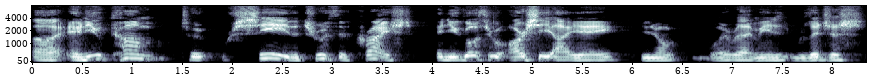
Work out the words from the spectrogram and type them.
uh, and you come to see the truth of Christ and you go through RCIA, you know, whatever that means, religious,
